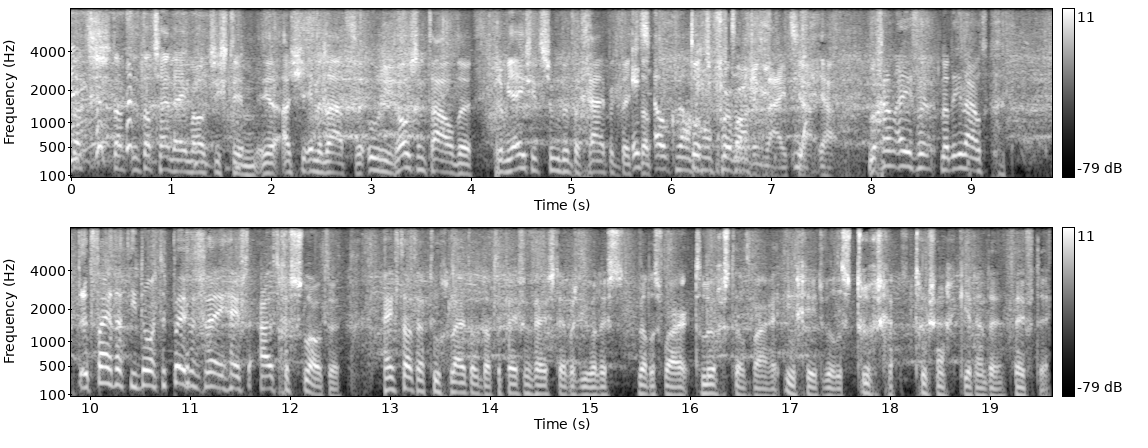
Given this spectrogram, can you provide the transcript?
dat, dat, dat zijn de emoties, Tim. Als je inderdaad uh, Uri Rosenthal, de premier, ziet zoenen... begrijp ik dat je dat tot heftig. verwarring leidt. Ja, ja. We gaan even naar de inhoud. Het feit dat hij nooit de PVV heeft uitgesloten... heeft dat ertoe geleid ook dat de PVV-stemmers... die wel eens, weliswaar teleurgesteld waren in Geert Wilders... Terug, terug zijn gekeerd naar de VVD?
